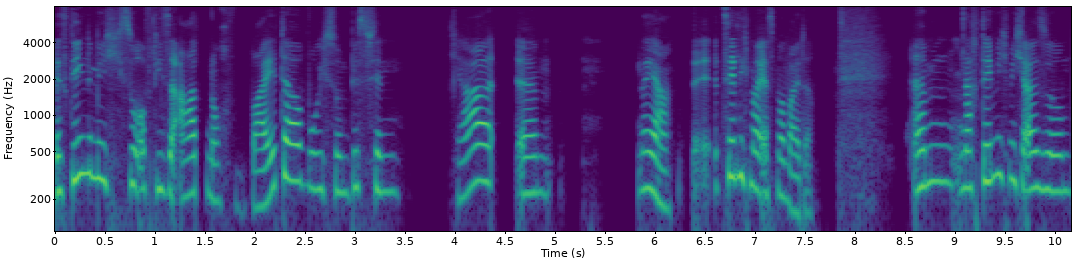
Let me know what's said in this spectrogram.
Es ging nämlich so auf diese Art noch weiter, wo ich so ein bisschen, ja, ähm, naja, erzähle ich mal erstmal weiter. Ähm, nachdem ich mich also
